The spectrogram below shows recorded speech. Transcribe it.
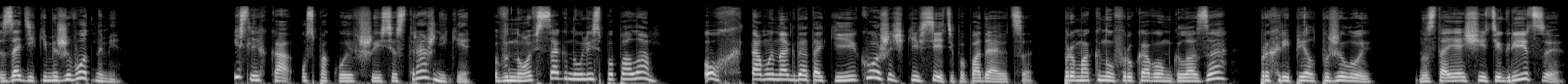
за дикими животными». И слегка успокоившиеся стражники вновь согнулись пополам. Ох, там иногда такие кошечки в сети попадаются. Промокнув рукавом глаза, прохрипел пожилой. Настоящие тигрицы.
